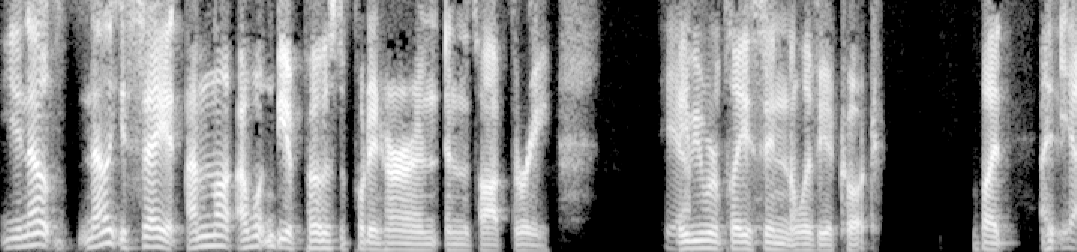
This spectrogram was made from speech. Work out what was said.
you know, now that you say it, I'm not I wouldn't be opposed to putting her in, in the top three. yeah. Maybe replacing Olivia Cooke. But yeah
